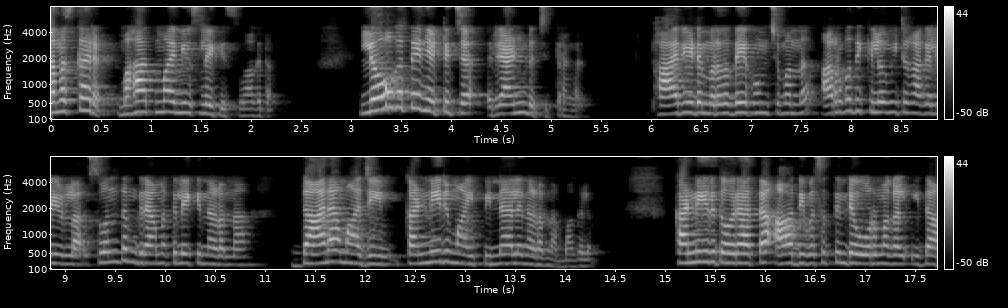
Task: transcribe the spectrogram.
നമസ്കാരം. മഹാത്മാ ന്യൂസിലേക്ക് സ്വാഗതം. ലോകത്തെ ഞെട്ടിച്ച രണ്ട് ചിത്രങ്ങൾ. ഭാര്യയുടെ മൃതദേഹവും ചുമന്ന് അറുപത് കിലോമീറ്റർ അകലെയുള്ള സ്വന്തം ഗ്രാമത്തിലേക്ക് നടന്ന ദാനാമാജിയും കണ്ണീരുമായി പിന്നാലെ നടന്ന മകളും. കണ്ണീര് തോരാത്ത ആ ദിവസത്തിന്റെ ഓർമ്മകൾ ഇതാ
